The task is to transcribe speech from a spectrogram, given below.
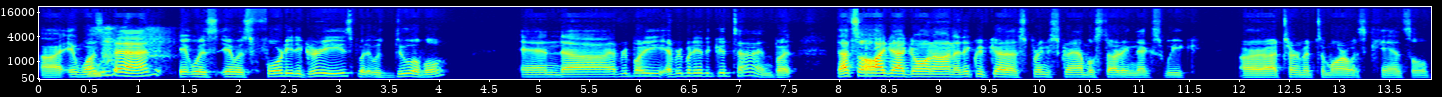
Uh, it wasn't Oof. bad. It was it was 40 degrees, but it was doable, and uh, everybody everybody had a good time. But that's all I got going on. I think we've got a spring scramble starting next week. Our uh, tournament tomorrow is canceled.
